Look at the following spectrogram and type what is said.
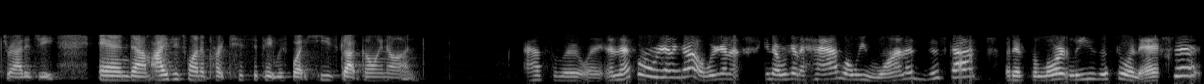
strategy and um I just want to participate with what he's got going on. Absolutely. And that's where we're going to go. We're going to, you know, we're going to have what we want to discuss, but if the Lord leads us to an exit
